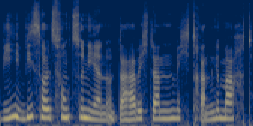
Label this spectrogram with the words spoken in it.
wie, wie soll es funktionieren? Und da habe ich dann mich dran gemacht,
